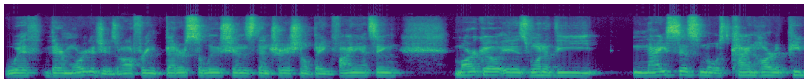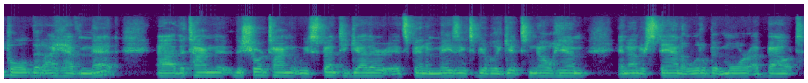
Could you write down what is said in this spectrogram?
with their mortgages, offering better solutions than traditional bank financing. Marco is one of the nicest, most kind-hearted people that I have met. Uh, the time that the short time that we've spent together, it's been amazing to be able to get to know him and understand a little bit more about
